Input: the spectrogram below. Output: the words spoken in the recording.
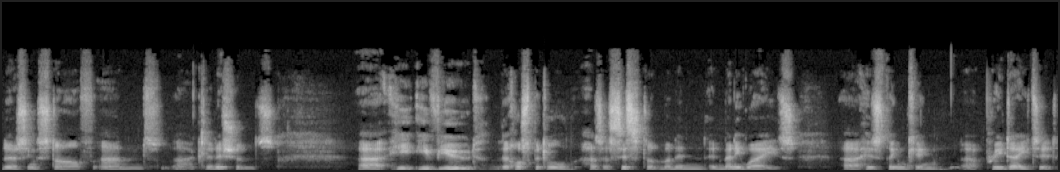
nursing staff and uh, clinicians. Uh, he, he viewed the hospital as a system, and in, in many ways, uh, his thinking uh, predated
